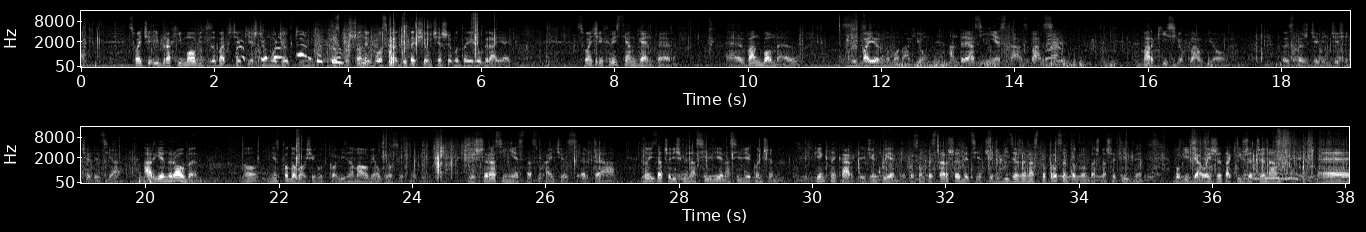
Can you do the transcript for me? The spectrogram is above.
Słuchajcie, Ibrahimowicz, zobaczcie jaki jeszcze młodziutki, rozpuszczonych włoskach, Gutek się ucieszy, bo to jego grajek. Słuchajcie, Christian Genter, e, Van Bommel z Bayernu Monachium, Andreas Iniesta z Barsy, Marquisio Claudio, to jest też 9-10 edycja, Arjen Robben, no nie spodobał się Gutkowi, za mało miał głosów mówi. Jeszcze raz Iniesta, słuchajcie, z RPA. No i zaczęliśmy na Sylwię, na Sylwię kończymy. Piękne karty, dziękujemy. To są te starsze edycje, czyli widzę, że na 100% oglądasz nasze filmy, bo wiedziałeś, że takich rzeczy nam e,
